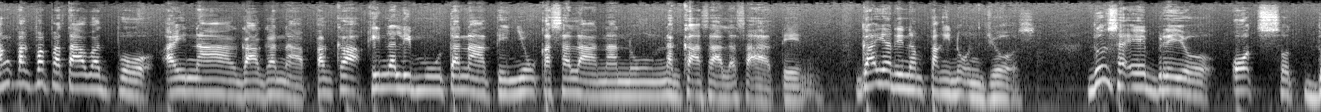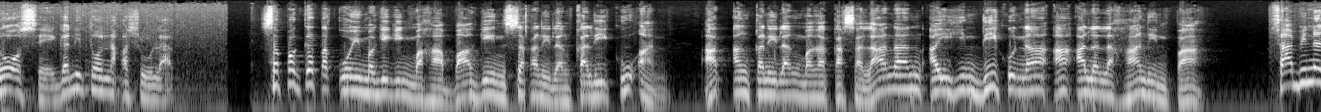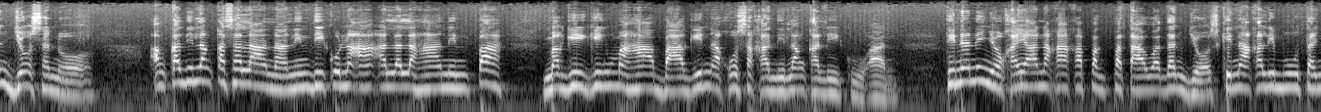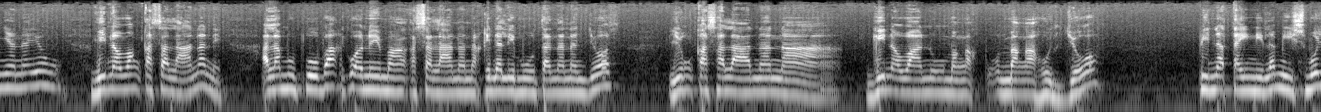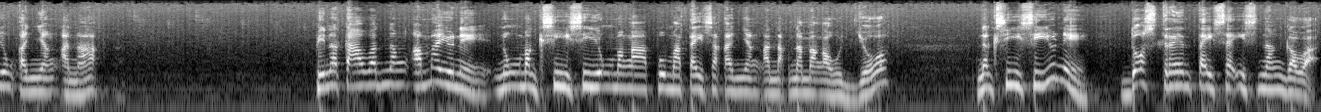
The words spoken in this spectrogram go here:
Ang pagpapatawad po ay nagaganap pagka kinalimutan natin yung kasalanan nung nagkasala sa atin. Gaya rin ng Panginoon Diyos. Doon sa Ebreo 8.12, ganito nakasulat. sapagkat ako'y magiging mahabagin sa kanilang kalikuan at ang kanilang mga kasalanan ay hindi ko na aalalahanin pa. Sabi ng Diyos ano, ang kanilang kasalanan hindi ko naaalalahanin pa. Magiging mahabagin ako sa kanilang kalikuan. Tinan ninyo, kaya nakakapagpatawad ang Diyos, kinakalimutan niya na yung ginawang kasalanan eh. Alam mo po ba kung ano yung mga kasalanan na kinalimutan na ng Diyos? Yung kasalanan na ginawa ng mga, mga Hudyo, pinatay nila mismo yung kanyang anak. Pinatawad ng ama yun eh. Nung magsisi yung mga pumatay sa kanyang anak na mga Hudyo, nagsisi yun eh. 2.36 ng gawa.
